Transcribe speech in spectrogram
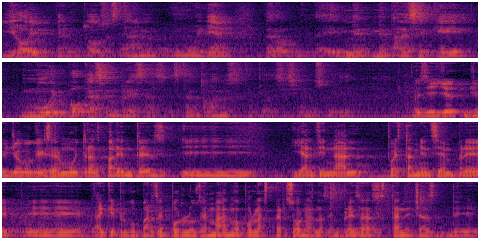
y hoy, bueno, todos están muy bien, pero eh, me, me parece que muy pocas empresas están tomando este tipo de decisiones hoy día. Pues sí, yo, yo, yo creo que hay que ser muy transparentes y, y al final, pues también siempre eh, hay que preocuparse por los demás, ¿no? Por las personas. Las empresas están hechas de,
